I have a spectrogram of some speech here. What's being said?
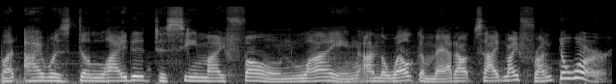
but I was delighted to see my phone lying on the welcome mat outside my front door.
